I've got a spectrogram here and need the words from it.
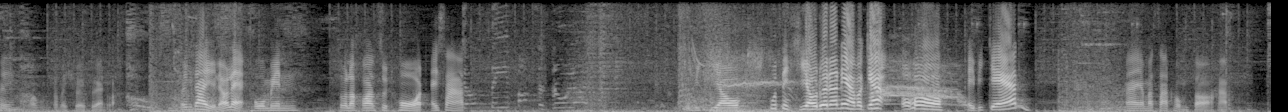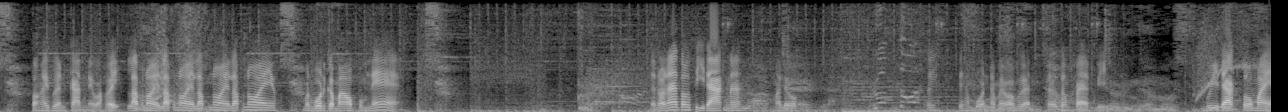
เฮ้ยผมว่าผมต้องไปช่วยเพื่อนว่ะเฮ้ยได้อยู่แล้วแหละ โอเมน ตัวละครสุดโหด ไอ้ศาสตร์มีเลยกูมีเคียว กูติดเคียวด้วยนะเนี่ยเมื่อกี้ โอ้โห ไอ้พี่แจนน่าจะมาซัดผมต่อครับ ต้องให้เพื่อนกันหน่ยวะเฮ้ยรับหน่อยรับหน่อยรับหน่อยรับหน่อยมันวนกลับมาเอาผมแน่แต่เราหน้าต้องตีดาร์กนะมาเร็วเฮ้ยไปทำบนทำไมวะเพื่อนเราต้องแปดวิ During the most วิดักตัวใหม่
